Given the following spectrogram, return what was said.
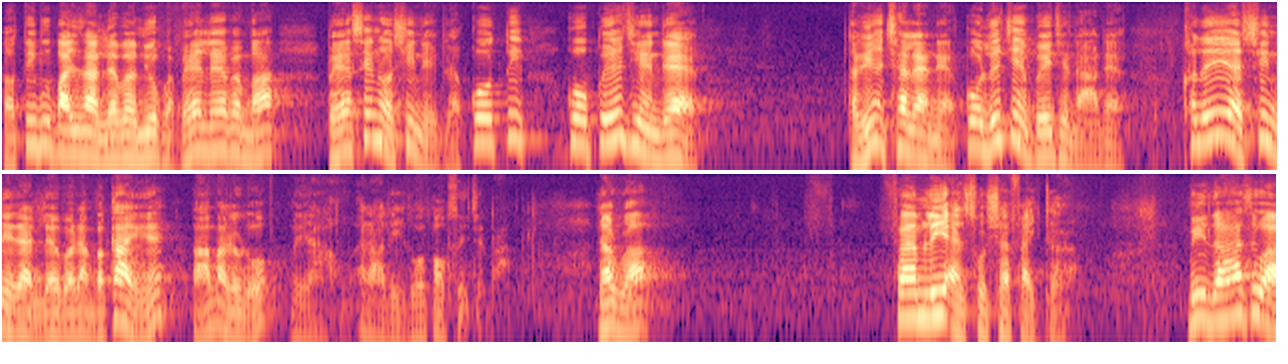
တော့တိမှုပိုင်းစား level မျိုးခွဲဘယ် level မှာဘယ်အဆင့်တော့ရှိနေပြီလားကိုတိကိုပေးခြင်းတဲ့တရင်အချက်လက်နဲ့ကိုလေ့ကျင့်ပေးခြင်းတာနဲ့ကလေးရဲ့ရှိနေတဲ့ level နဲ့မကိုက်ရင်ဘာမှလုပ်လို့မရဘူးအဲ့ဒါလေးတော့ပေါက်စေချင်တာနောက်တော့ family and social factor မိသားစုဟာ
